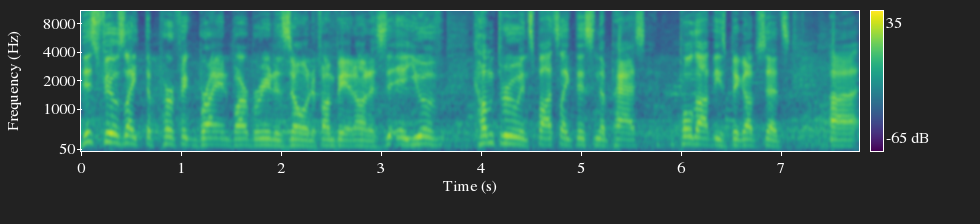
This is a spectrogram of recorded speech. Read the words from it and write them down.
this feels like the perfect Bryan Barberena zone, if I'm being honest. You have come through in spots like this in the past, pulled off these big upsets. Uh,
